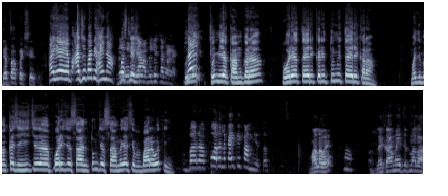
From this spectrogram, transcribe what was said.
त्याच अपेक्षा आहे हा, हे आजोबा बी आहे ना बसलेले. नाही- सांभाळणार. तुम्ही एक काम करा पोऱ्या तयारी करी तुम्ही तयारी करा. म्हणजे मग कसे हिचे पोरीचे सहा आणि तुमचे सहा म्हणजे असे बारा होतील. बरं पोराला काय काय काम येतं? मला वय हा. लय काम येतात मला.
